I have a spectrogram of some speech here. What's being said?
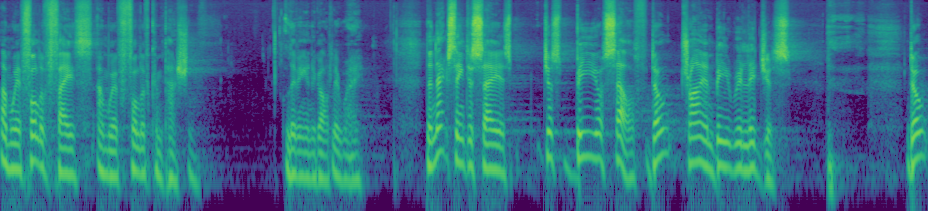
And we're full of faith and we're full of compassion, living in a godly way. The next thing to say is just be yourself. Don't try and be religious. Don't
